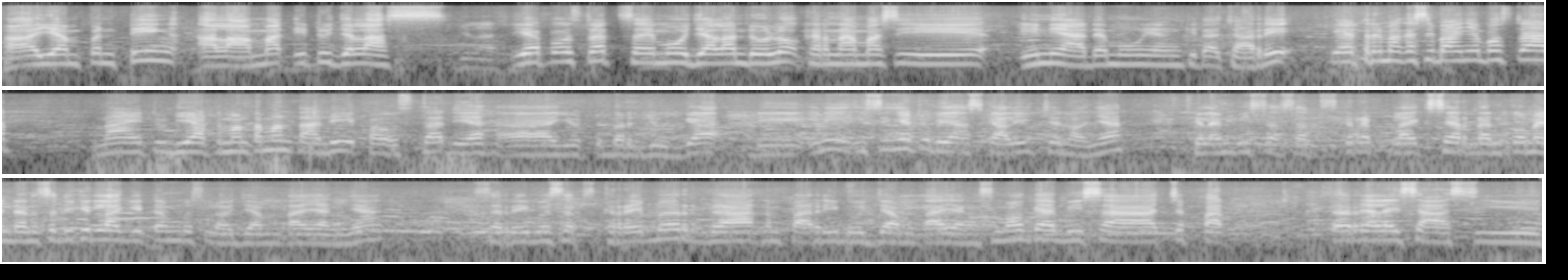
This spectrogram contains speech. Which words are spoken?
Ah, yang penting alamat itu jelas. Jelas. Ya Pak Ustadz, saya mau jalan dulu karena masih ini ada mau yang kita cari. Oke, terima kasih banyak Pak Ustadz. Nah itu dia teman-teman tadi Pak Ustadz ya eh, youtuber juga di ini isinya tuh banyak sekali channelnya. Kalian bisa subscribe, like, share dan komen dan sedikit lagi tembus loh jam tayangnya 1000 subscriber dan 4000 jam tayang. Semoga bisa cepat terrealisasi.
